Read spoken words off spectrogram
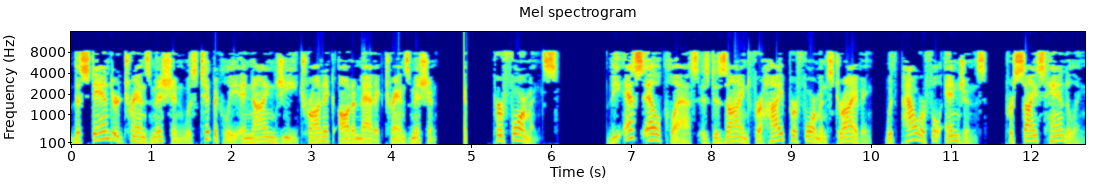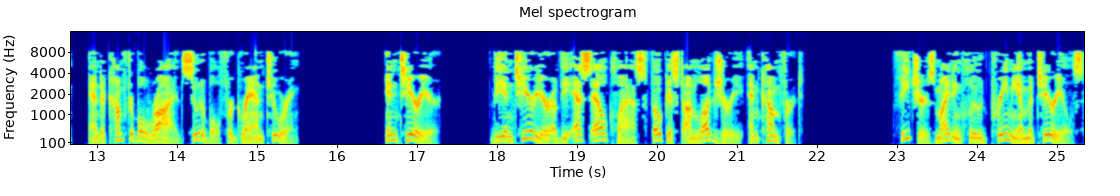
The standard transmission was typically a 9G Tronic automatic transmission. Performance. The SL class is designed for high performance driving, with powerful engines, precise handling, and a comfortable ride suitable for grand touring. Interior. The interior of the SL class focused on luxury and comfort. Features might include premium materials,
